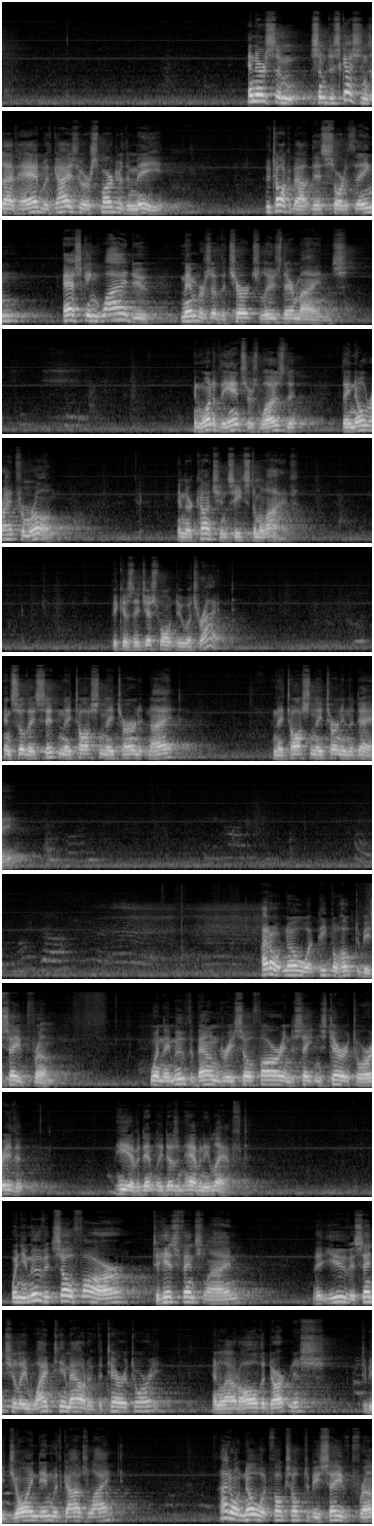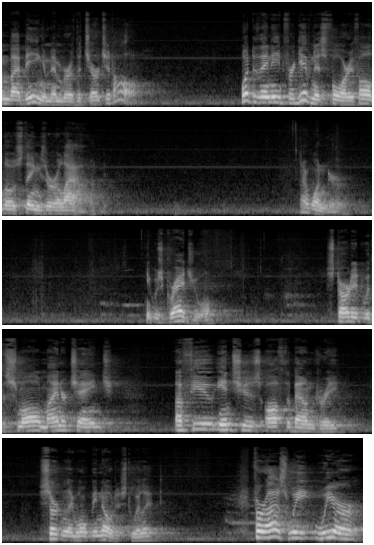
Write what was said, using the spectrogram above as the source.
And there's some, some discussions I've had with guys who are smarter than me who talk about this sort of thing, asking why do members of the church lose their minds? And one of the answers was that they know right from wrong, and their conscience eats them alive because they just won't do what's right. And so they sit and they toss and they turn at night, and they toss and they turn in the day. I don't know what people hope to be saved from when they move the boundary so far into Satan's territory that he evidently doesn't have any left. When you move it so far to his fence line that you've essentially wiped him out of the territory, and allowed all the darkness to be joined in with God's light, I don't know what folks hope to be saved from by being a member of the church at all. What do they need forgiveness for if all those things are allowed? I wonder. It was gradual. Started with a small, minor change, a few inches off the boundary. Certainly won't be noticed, will it? For us, we, we are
